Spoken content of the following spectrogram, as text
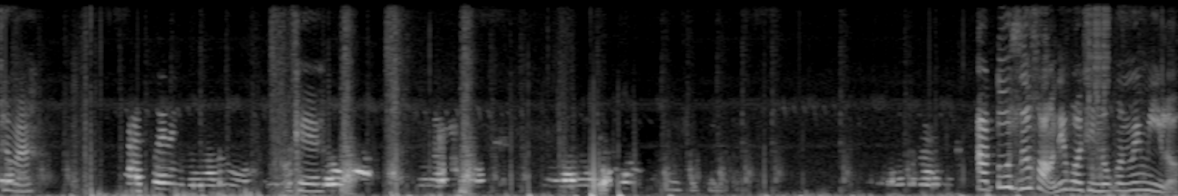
ใช่ไหมชายเพื่อนยังดูน้องหนูโอเคดูเอาตู้ซื้อของที่โพชินุกมันไม่มีเหรอ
